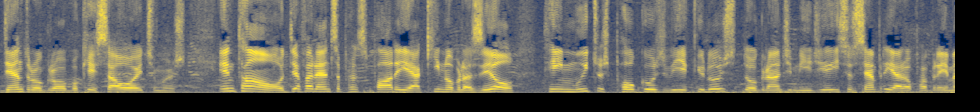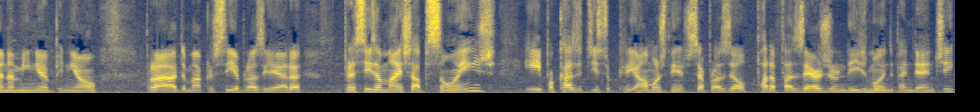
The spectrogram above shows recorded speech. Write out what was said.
dentro do Globo que são ótimos. Então, a diferença principal é aqui no Brasil tem muitos poucos veículos do grande mídia, isso sempre era o problema, na minha opinião, para a democracia brasileira precisa mais opções e por causa disso criamos dentro do Brasil para fazer jornalismo independente,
